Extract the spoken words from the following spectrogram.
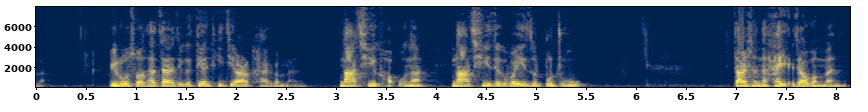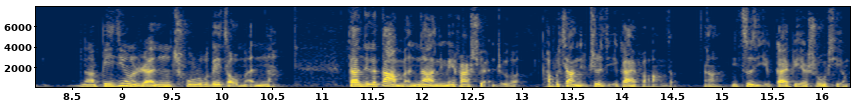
了，比如说它在这个电梯间开个门，纳气口呢，纳气这个位置不足，但是呢，它也叫个门，那毕竟人出入得走门呐。但这个大门呢，你没法选择，它不像你自己盖房子啊，你自己盖别墅行。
